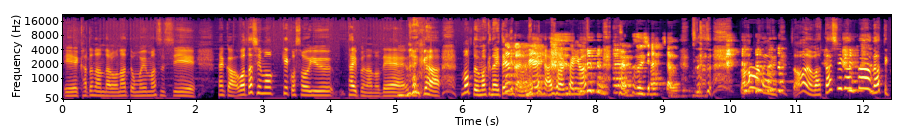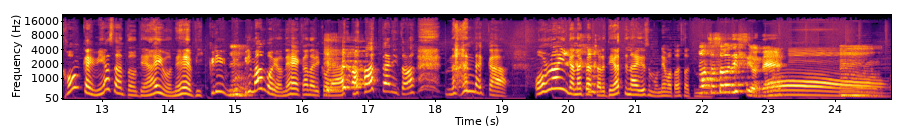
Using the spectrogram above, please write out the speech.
えー方なんだろうなって思いますし、なんか私も結構そういうタイプなので、なんかもっと上手くなりたいですよね。わかります。通じ合っちゃう。そうなんです。そうだ、私がさ、だって今回みやさんとの出会いもね、びっくりびっくりマンボよね、かなりこれ。本当にと、なんだか、オンラインがなかったら出会ってないですもんね、私たちも。本当そうですよね。うん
